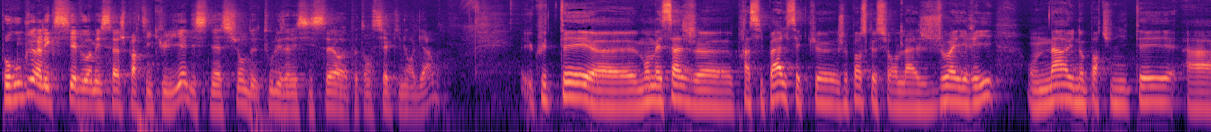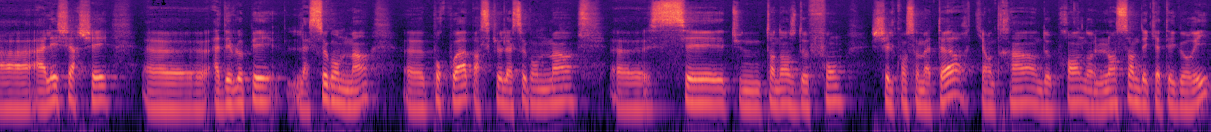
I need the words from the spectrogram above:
Pour conclure, Alexis, avez-vous un message particulier à destination de tous les investisseurs potentiels qui nous regardent? Écoutez, euh, mon message euh, principal, c'est que je pense que sur la joaillerie, on a une opportunité à, aller chercher, euh, à développer la seconde main. pourquoi? Parce que la seconde main, c'est une tendance de fond chez le consommateur qui est en train de prendre l'ensemble des catégories.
